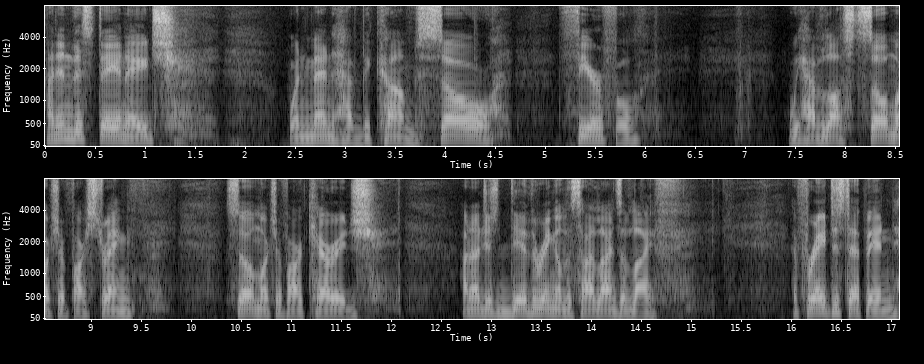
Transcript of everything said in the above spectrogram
And in this day and age, when men have become so fearful, we have lost so much of our strength, so much of our courage, and are just dithering on the sidelines of life afraid to step in,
